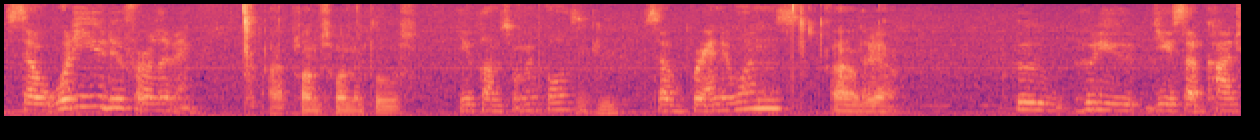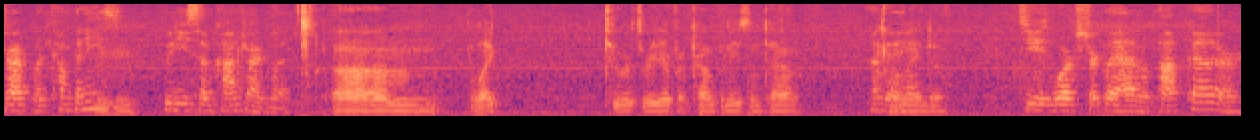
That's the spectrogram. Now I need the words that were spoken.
so what do you do for a living? I plumb swimming pools. You plumb swimming pools? hmm So brand new ones? Um, yeah. Who, who do you, do you subcontract with companies? Mhm. Who do you subcontract with? Um, like two or three different companies in town. Okay. Orlando. Do you work strictly out of Apopka or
